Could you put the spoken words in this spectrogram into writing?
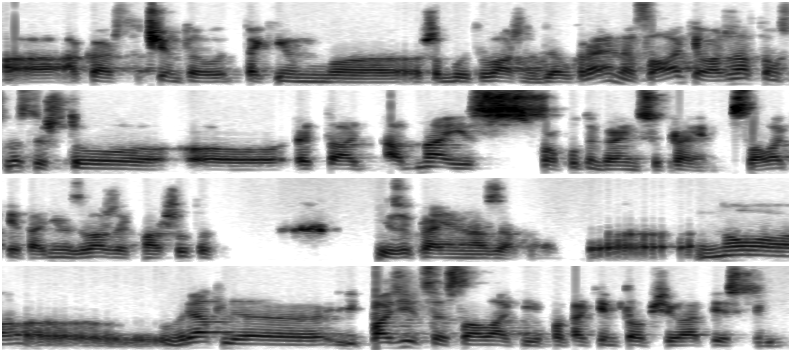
окажется чем-то таким, э, что будет важно для Украины. Словакия важна в том смысле, что э, это одна из попутных границ Украины. Словакия — это один из важных маршрутов из Украины на запад. Но вряд ли и позиция Словакии по каким-то общеевропейским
